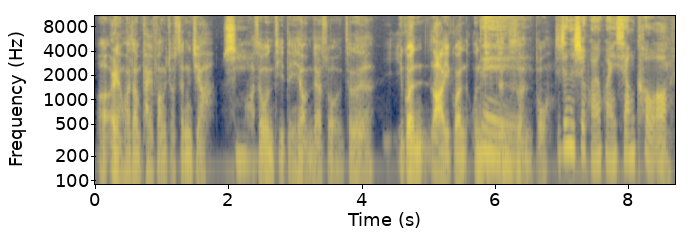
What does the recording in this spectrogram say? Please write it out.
呃二氧化碳排放就增加。是啊，这问题等一下我们再说，这个一关拉一关，问题真的是很多。这真的是环环相扣哦。嗯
